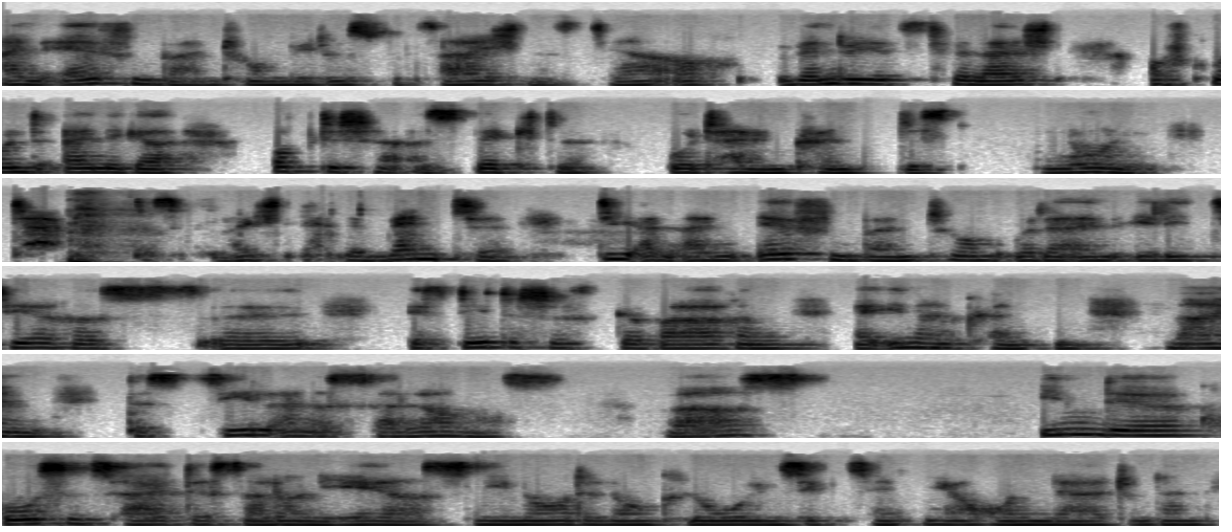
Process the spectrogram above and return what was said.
ein Elfenbeinturm, wie du es bezeichnest. Ja, auch wenn du jetzt vielleicht aufgrund einiger optischer Aspekte urteilen könntest, nun, da gibt es vielleicht Elemente, die an einen Elfenbeinturm oder ein elitäres, äh, ästhetisches Gewahren erinnern könnten. Nein, das Ziel eines Salons war es, in der großen Zeit des Saloniers, Ninon de L'Enclos im 17. Jahrhundert und dann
